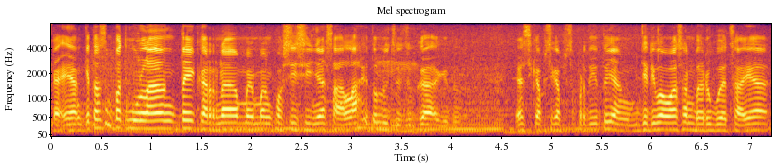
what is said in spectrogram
Kayak yang kita sempat ngulang T karena memang posisinya salah itu lucu juga gitu ya sikap-sikap seperti itu yang menjadi wawasan baru buat saya.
